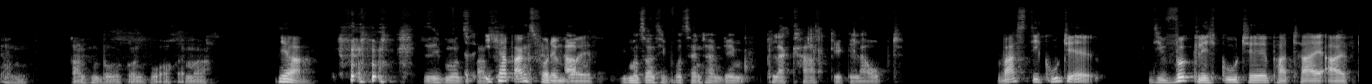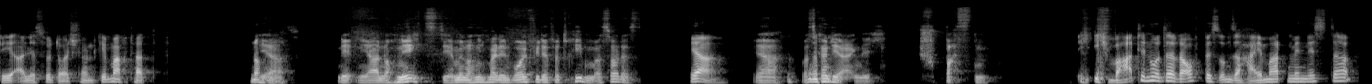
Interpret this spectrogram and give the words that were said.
in Brandenburg und wo auch immer. Ja, 27. also ich habe Angst vor dem Wolf. 27 Prozent haben dem Plakat geglaubt. Was die gute, die wirklich gute Partei AfD alles für Deutschland gemacht hat. Noch Ja. nichts. Nee, ja, noch nichts. Die haben ja noch nicht mal den Wolf wieder vertrieben. Was soll das? Ja, Ja, was könnt ihr eigentlich? Spasten. Ich, ich warte nur darauf, bis unser Heimatminister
